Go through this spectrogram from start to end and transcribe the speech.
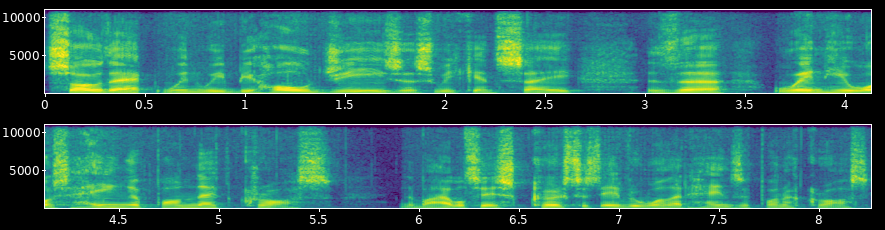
So that when we behold Jesus, we can say, the, when he was hanging upon that cross, the Bible says, cursed is everyone that hangs upon a cross.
